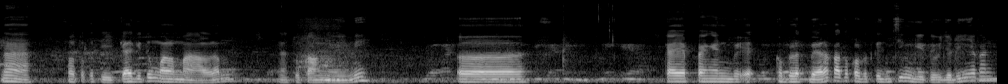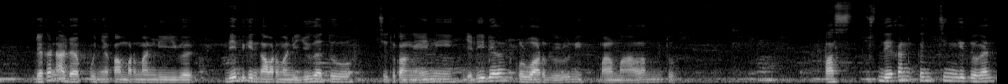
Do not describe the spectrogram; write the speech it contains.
Nah, suatu ketika gitu malam-malam, nah tukangnya ini eh kayak pengen be- kebelet berak atau kebelet kencing gitu. Jadinya kan dia kan ada punya kamar mandi juga. Dia bikin kamar mandi juga tuh si tukangnya ini. Jadi dia kan keluar dulu nih malam-malam tuh. Pas terus dia kan kencing gitu kan.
